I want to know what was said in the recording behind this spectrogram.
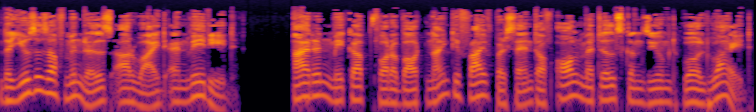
The uses of minerals are wide and varied iron make up for about 95% of all metals consumed worldwide.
